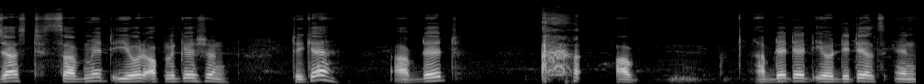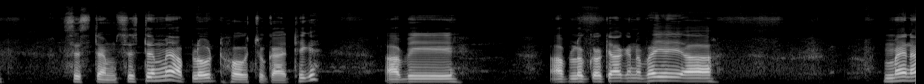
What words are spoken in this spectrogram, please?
just submit your application ठीक है? Update updated your details in system system में अपलोड हो चुका है ठीक है? अभी आप लोग को क्या करना भाई आ, मैं ना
